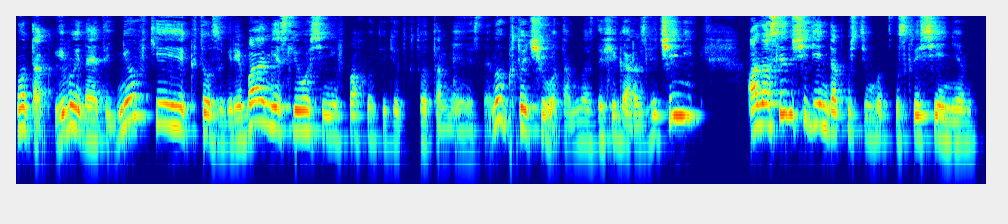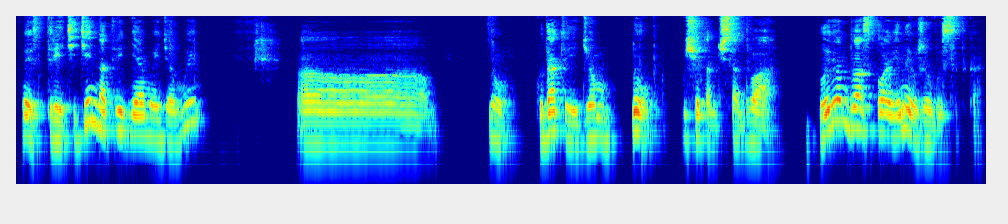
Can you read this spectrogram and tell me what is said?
Вот так. И вы на этой дневке, кто за грибами, если осенью в поход идет, кто там, я не знаю, ну, кто чего, там у нас дофига развлечений – а на следующий день, допустим, вот воскресенье, ну, если третий день, на три дня мы идем, мы э, ну, куда-то идем, ну, еще там часа два плывем, два с половиной, уже высадка.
